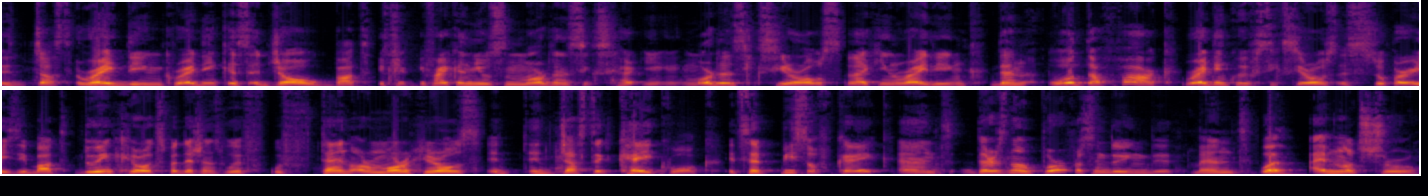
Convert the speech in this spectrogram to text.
just raiding. Raiding is a joke, but if you, if I can use more than 6 more than 6 heroes like in raiding, then what the fuck? Raiding with 6 heroes is super easy, but doing hero expeditions with with 10 or more heroes, it, it's just a cakewalk. It's a piece of cake and there's no purpose in doing it. And well, I'm not sure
